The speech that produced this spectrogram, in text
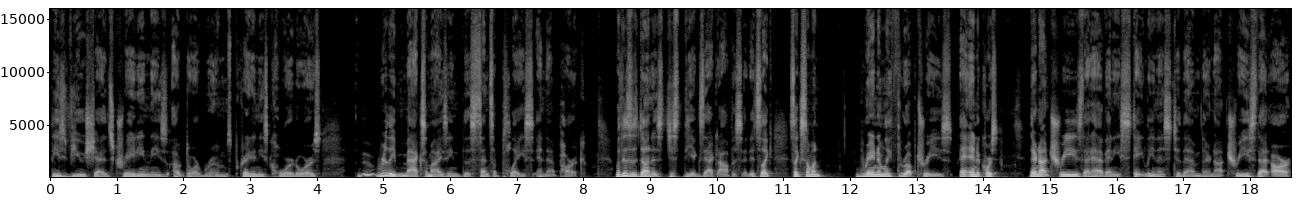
these view sheds, creating these outdoor rooms, creating these corridors, really maximizing the sense of place in that park. What this has done is just the exact opposite. It's like it's like someone randomly threw up trees. And, and of course, they're not trees that have any stateliness to them. They're not trees that are,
